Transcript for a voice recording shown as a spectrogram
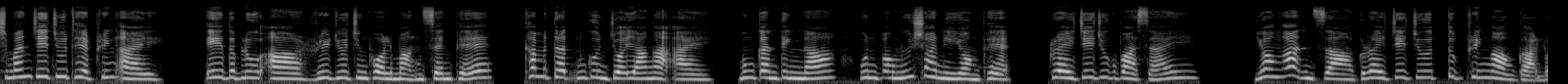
ชมันเจจูเทพริงไอ AWR Reducing Polymer เซนเพขมตัดงุนจอยางอ้ายมุงกันติงนาวุนปองมิวชานียองเพใครเจจูกบาไซยองอันซาใครเจจูตุพริงเอากาโล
